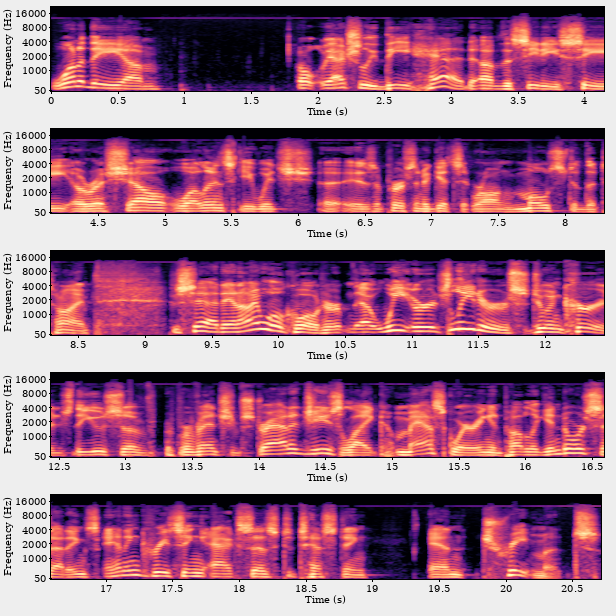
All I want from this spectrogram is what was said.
One of the um, Oh, actually, the head of the CDC, uh, Rochelle Walensky, which uh, is a person who gets it wrong most of the time, said, and I will quote her, "That we urge leaders to encourage the use of preventive strategies like mask wearing in public indoor settings and increasing access to testing and treatment.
